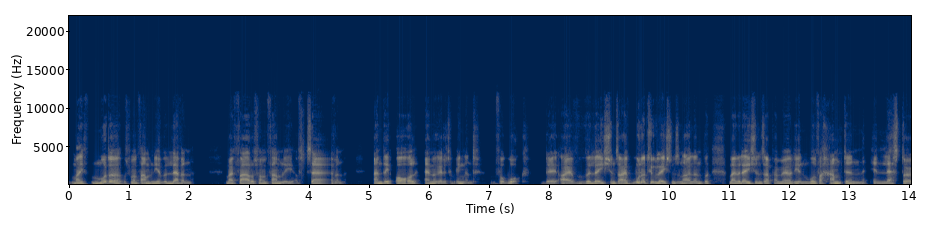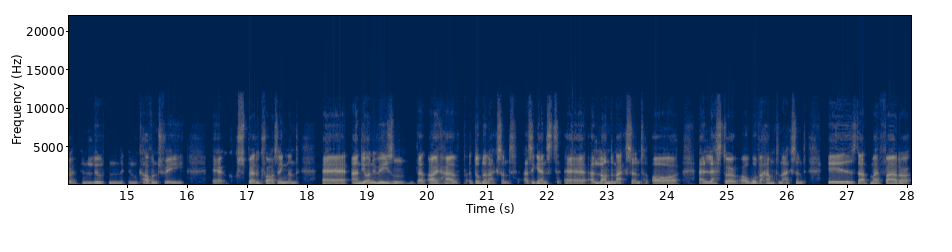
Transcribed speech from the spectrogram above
my mother was from a family of 11, my father was from a family of seven and they all emigrated to England for work. They, I have relations. I have one or two relations in Ireland, but my relations are primarily in Wolverhampton, in Leicester, in Luton, in Coventry, uh, spread across England. Uh, and the only reason that I have a Dublin accent, as against uh, a London accent or a Leicester or Wolverhampton accent, is that my father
